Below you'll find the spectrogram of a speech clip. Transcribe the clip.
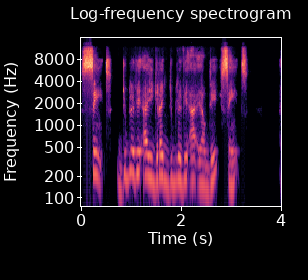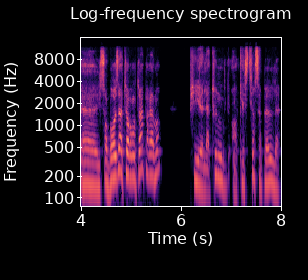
Saints, W-A-Y-W-A-R-D, Saints. Euh, ils sont basés à Toronto, apparemment. Puis euh, la tune en question s'appelle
